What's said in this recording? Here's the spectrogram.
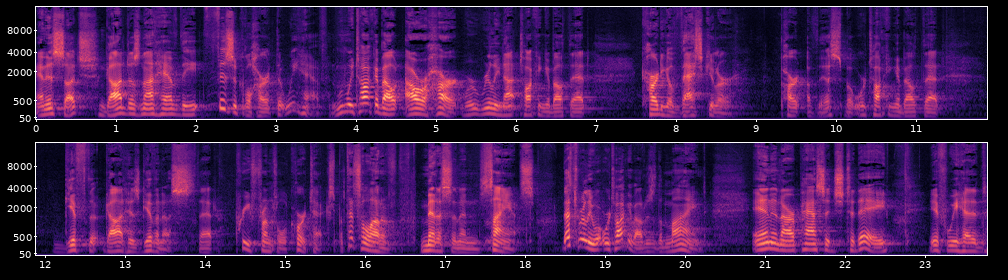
And as such, God does not have the physical heart that we have. And when we talk about our heart, we're really not talking about that cardiovascular part of this, but we're talking about that gift that God has given us, that prefrontal cortex. But that's a lot of medicine and science. That's really what we're talking about is the mind. And in our passage today, if we had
